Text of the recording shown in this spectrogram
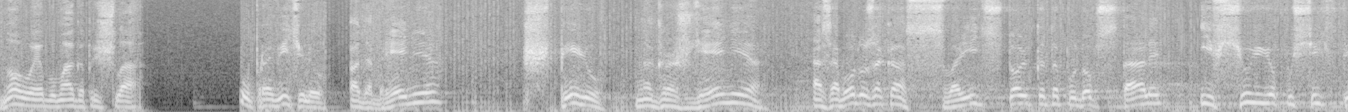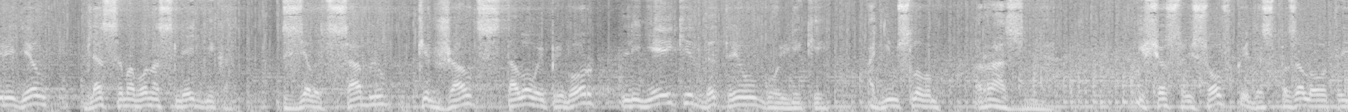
новая бумага пришла. Управителю одобрение, шпилю награждение, а заводу заказ сварить столько-то пудов стали и всю ее пустить в передел для самого наследника. Сделать саблю, кинжал, столовый прибор, линейки да треугольники. Одним словом, разное. И все с рисовкой да с позолотой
